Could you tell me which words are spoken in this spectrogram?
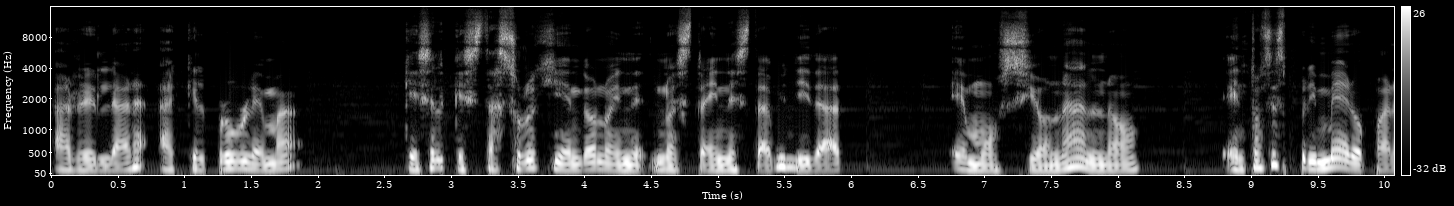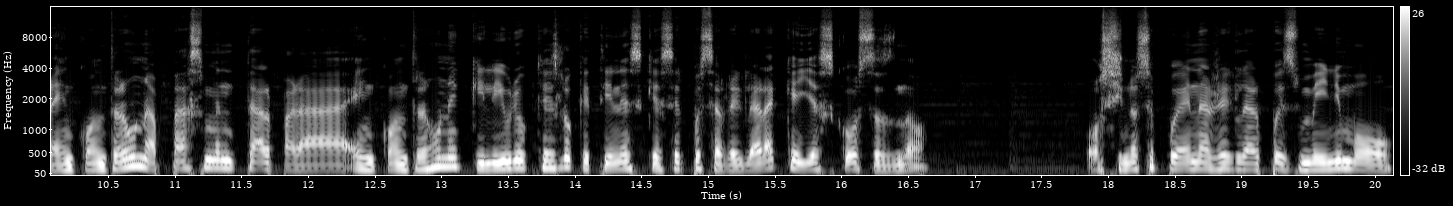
arreglar aquel problema que es el que está surgiendo nuestra inestabilidad emocional, ¿no? Entonces, primero, para encontrar una paz mental, para encontrar un equilibrio, ¿qué es lo que tienes que hacer? Pues arreglar aquellas cosas, ¿no? O si no se pueden arreglar, pues mínimo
